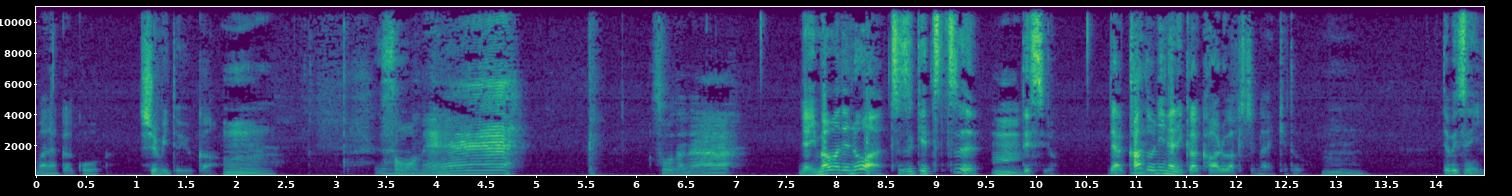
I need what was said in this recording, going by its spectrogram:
まあ、なんかこう、趣味というか、うん。そうねそうだないや、今までのは続けつつ、うん。。ですすよ。だから過度に何か変わるわけじゃないけど、うん。で別に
